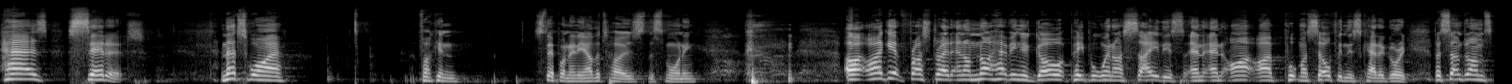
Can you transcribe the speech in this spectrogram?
has said it. And that's why, if I can step on any other toes this morning, I, get frustrated and I'm not having a go at people when I say this, and, and I, I put myself in this category. But sometimes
